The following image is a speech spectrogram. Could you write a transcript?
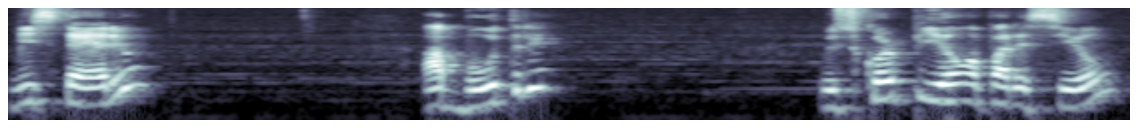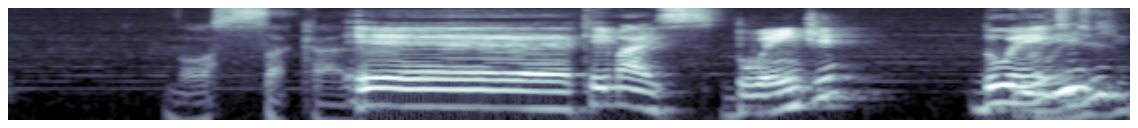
Mistério, Abutre, o Escorpião apareceu, Nossa, cara. é... quem mais? Duende, Duende,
